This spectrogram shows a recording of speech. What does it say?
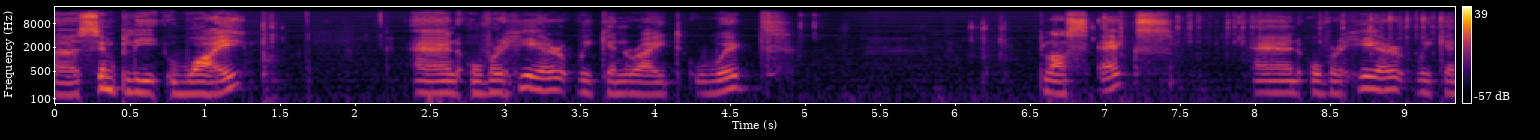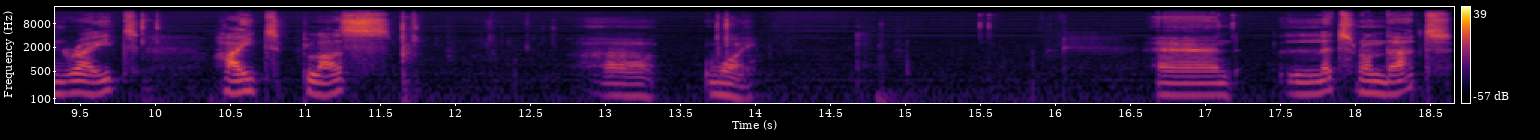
uh, simply y and over here we can write width plus x. And over here we can write height plus uh, y. And let's run that.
